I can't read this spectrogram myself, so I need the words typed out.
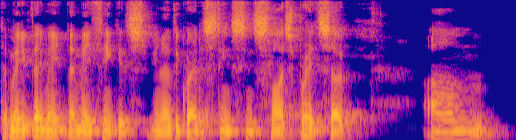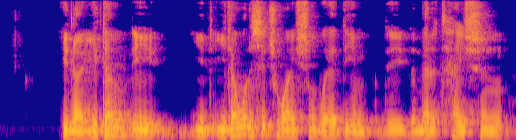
They may, they may, they may think it's, you know, the greatest thing since sliced bread. So, um, you know, you don't, you, you don't want a situation where the, the, the meditation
